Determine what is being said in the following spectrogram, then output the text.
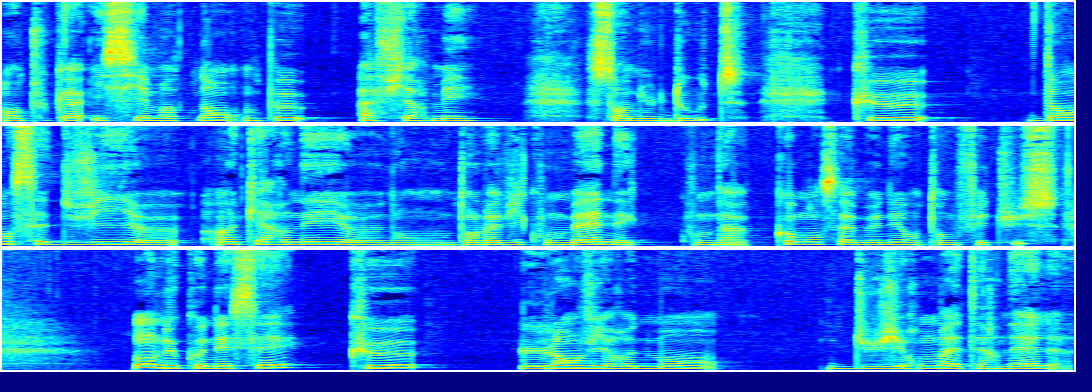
en tout cas, ici et maintenant, on peut affirmer, sans nul doute, que dans cette vie euh, incarnée dans, dans la vie qu'on mène et qu'on a commencé à mener en tant que fœtus, on ne connaissait que l'environnement du giron maternel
